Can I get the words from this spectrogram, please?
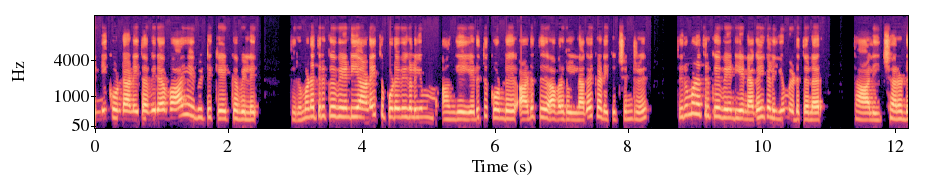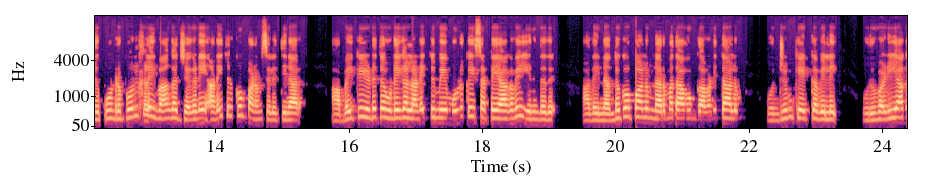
எண்ணிக்கொண்டானே தவிர வாயை விட்டு கேட்கவில்லை. திருமணத்திற்கு வேண்டிய அனைத்து புடவைகளையும் அங்கே எடுத்துக்கொண்டு அடுத்து அவர்கள் நகைக்கடைக்கு சென்று திருமணத்திற்கு வேண்டிய நகைகளையும் எடுத்தனர். தாலி சரடு போன்ற பொருட்களை வாங்க ஜெகனை அனைத்திற்கும் பணம் செலுத்தினார். அவைக்கு எடுத்த உடைகள் அனைத்துமே முழுக்கை சட்டையாகவே இருந்தது. அதை நந்தகோபாலும் நர்மதாவும் கவனித்தாலும் ஒன்றும் கேட்கவில்லை. ஒரு வழியாக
